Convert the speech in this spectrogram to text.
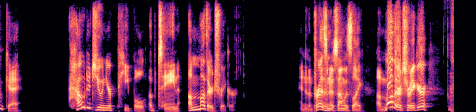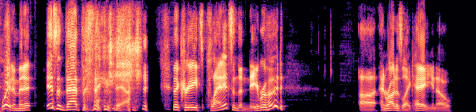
okay, how did you and your people obtain a mother trigger? And in the president of Sun was like, a mother trigger? Wait a minute. Isn't that the thing yeah. that creates planets in the neighborhood? Uh, and Rod is like, hey, you know,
